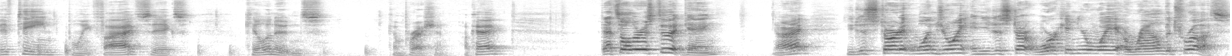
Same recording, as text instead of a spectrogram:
15.56 kilonewtons compression, okay? That's all there is to it, gang, all right? You just start at one joint and you just start working your way around the truss.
